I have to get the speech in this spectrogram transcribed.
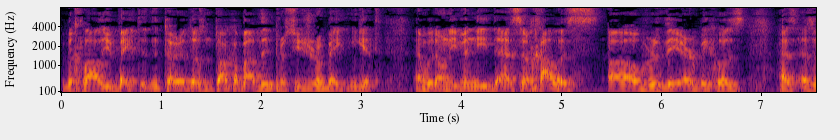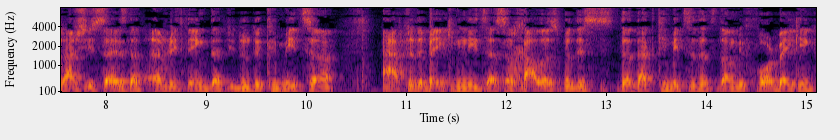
Bichlal you baked it. The Torah doesn't talk about the procedure of baking it, and we don't even need the Eser Chalas uh, over there because, as, as Rashi says, that everything that you do the Kemitza after the baking needs Eser Chalas, but this the, that Kemitza that's done before baking,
